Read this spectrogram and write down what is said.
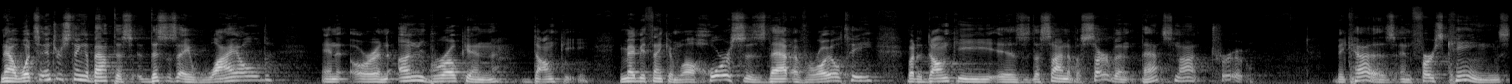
Now, what's interesting about this, this is a wild and, or an unbroken donkey. You may be thinking, well, a horse is that of royalty, but a donkey is the sign of a servant. That's not true. Because in 1 Kings,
